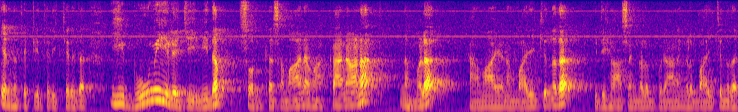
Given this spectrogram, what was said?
എന്ന് തെറ്റിദ്ധരിക്കരുത്. ഈ ഭൂമിയിലെ ജീവിതം സ്വർഗ സമാനമാക്കാനാണ് നമ്മൾ രാമായണം വായിക്കുന്നത് ഇതിഹാസങ്ങളും പുരാണങ്ങളും വായിക്കുന്നത്.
